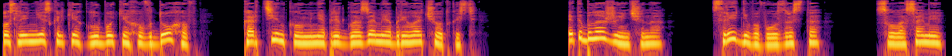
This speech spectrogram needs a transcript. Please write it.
После нескольких глубоких вдохов картинка у меня перед глазами обрела четкость. Это была женщина, среднего возраста, с волосами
